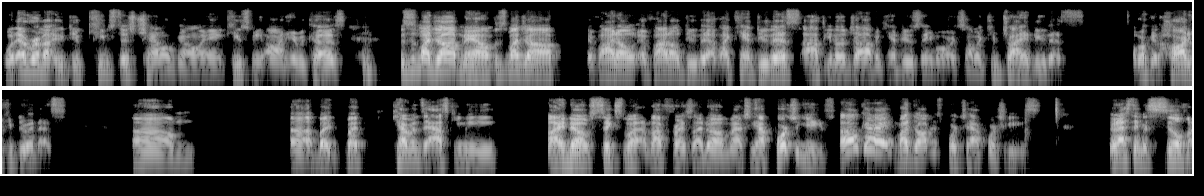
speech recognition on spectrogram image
Whatever amount you do keeps this channel going. Keeps me on here because this is my job now. This is my job. If I don't, if I don't do that, if I can't do this, I have to get another job and can't do this anymore. So I'm gonna keep trying to do this. I'm working hard to keep doing this. Um, uh, but but Kevin's asking me I know six months. My friends I know I'm actually half Portuguese. Okay, my daughter's Portuguese, half Portuguese. Their last name is Silva.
